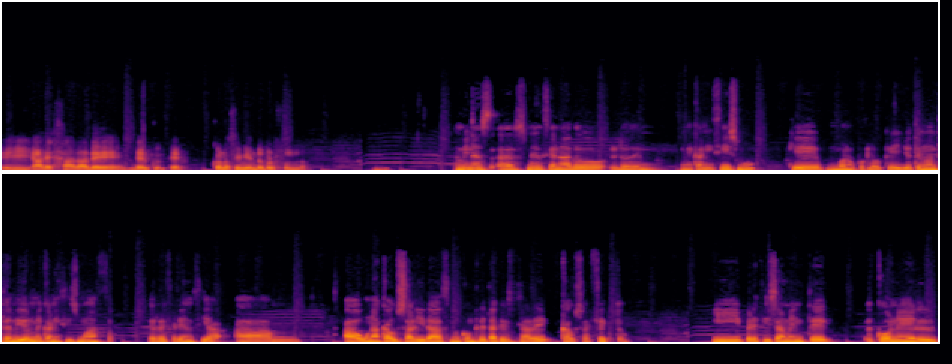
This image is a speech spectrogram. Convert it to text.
y alejada del, conocimiento profundo. También has, mencionado lo del mecanicismo, que, bueno, por lo que yo tengo entendido, el mecanicismo hace referencia a, a una causalidad muy concreta que es la de causa-efecto. Y precisamente con el,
